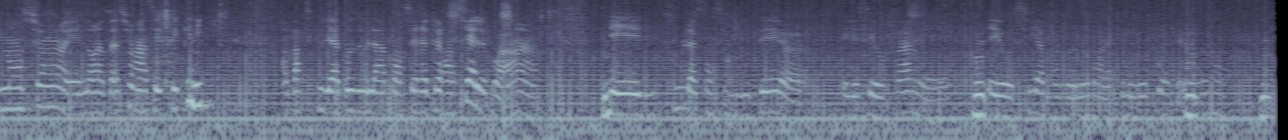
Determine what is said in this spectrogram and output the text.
dimension et une orientation assez technique, en particulier à cause de la pensée référentielle. Quoi, hein. Et du coup, la sensibilité euh, est laissée aux femmes et, Mm. et aussi abandonnée dans la philosophie assez Mm. largement.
